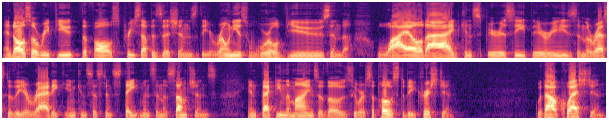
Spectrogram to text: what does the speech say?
and also refute the false presuppositions, the erroneous worldviews, and the wild eyed conspiracy theories, and the rest of the erratic, inconsistent statements and assumptions infecting the minds of those who are supposed to be Christian. Without question,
